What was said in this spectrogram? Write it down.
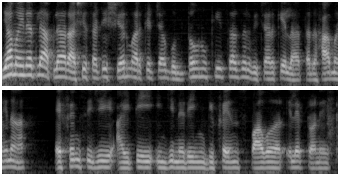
या महिन्यातल्या आपल्या राशीसाठी शेअर मार्केटच्या गुंतवणुकीचा जर विचार केला तर हा महिना F M C G I T engineering defence power electronic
